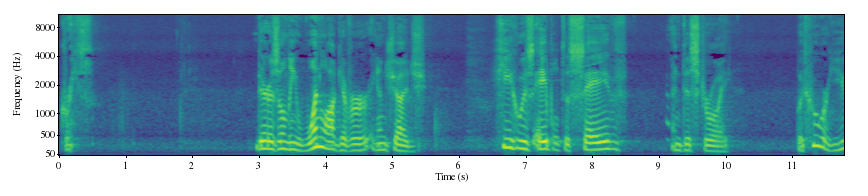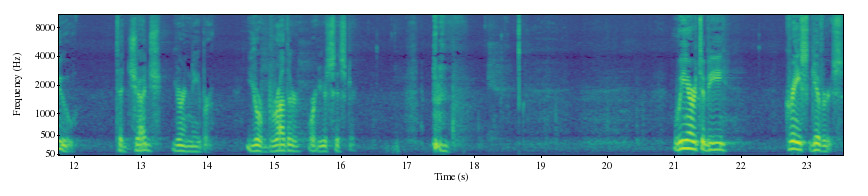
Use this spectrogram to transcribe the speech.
grace. There is only one lawgiver and judge, he who is able to save and destroy. But who are you to judge your neighbor, your brother, or your sister? We are to be grace givers.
